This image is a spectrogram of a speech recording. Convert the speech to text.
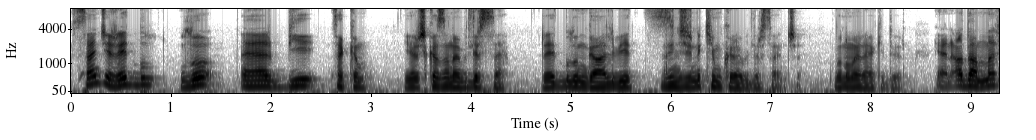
Sence Red Bull'u eğer bir takım yarış kazanabilirse Red Bull'un galibiyet zincirini kim kırabilir sence? Bunu merak ediyorum. Yani adamlar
